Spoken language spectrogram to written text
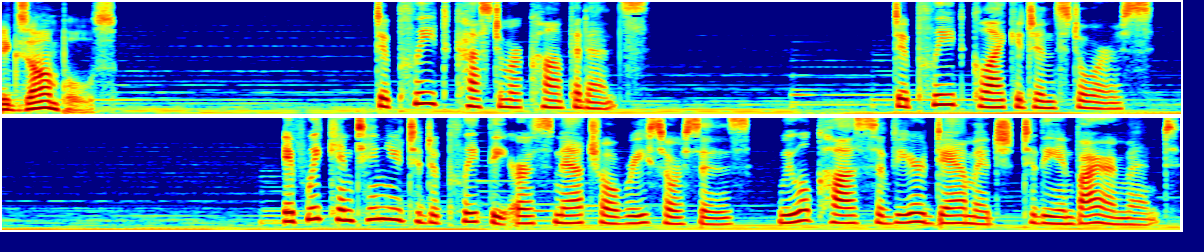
Examples Deplete customer confidence. Deplete glycogen stores. If we continue to deplete the Earth's natural resources, we will cause severe damage to the environment.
